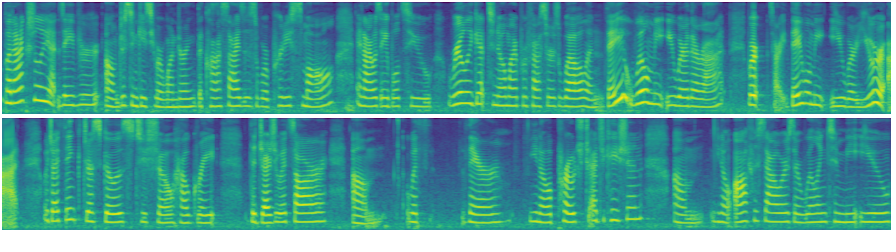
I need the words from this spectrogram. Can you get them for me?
But actually, at Xavier, um, just in case you were wondering, the class sizes were pretty small, and I was able to really get to know my professors well. And they will meet you where they're at. Where sorry, they will meet you where you're at, which I think just goes to show how great the Jesuits are. Um, with their you know approach to education. Um, you know office hours they're willing to meet you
